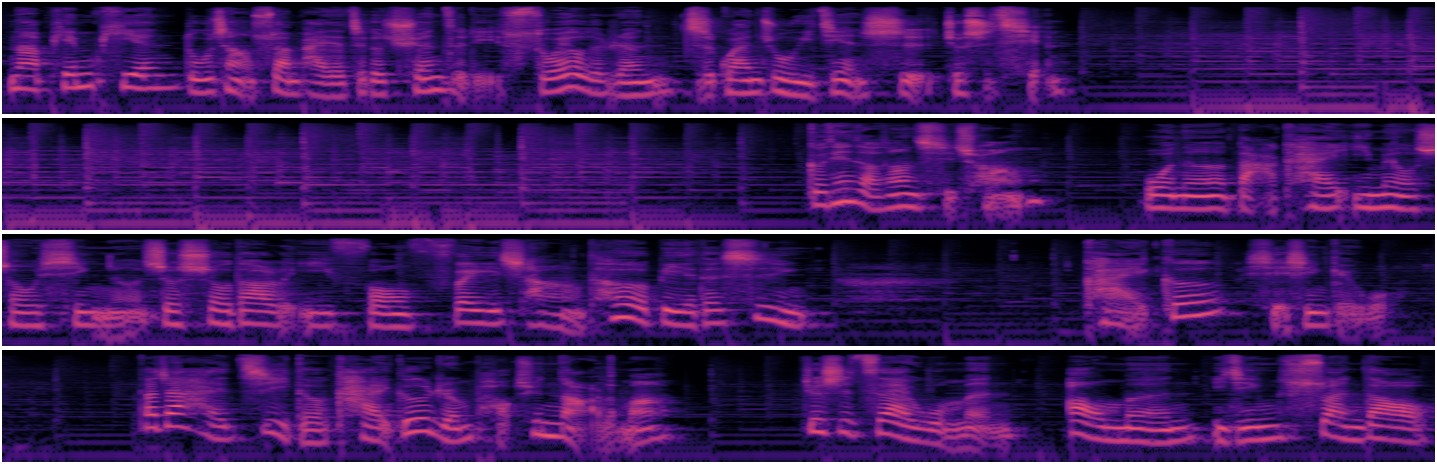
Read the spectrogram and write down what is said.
那偏偏赌场算牌的这个圈子里，所有的人只关注一件事，就是钱。隔天早上起床，我呢打开 email 收信呢，就收到了一封非常特别的信。凯哥写信给我，大家还记得凯哥人跑去哪儿了吗？就是在我们澳门已经算到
